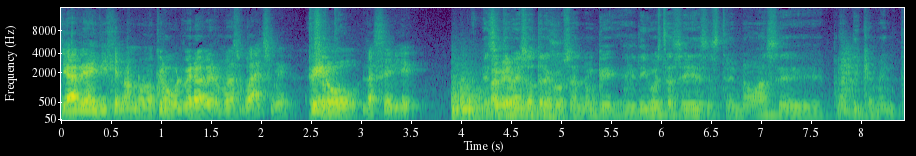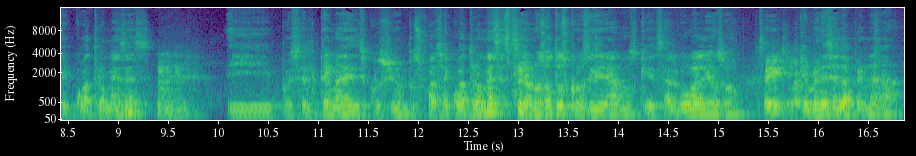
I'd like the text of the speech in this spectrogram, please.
ya de ahí dije, no, no, no quiero volver a ver más Watchmen. Pero la serie, bien. también es otra cosa, ¿no? Que eh, digo, esta serie se estrenó hace prácticamente cuatro meses Ujú. y pues el tema de discusión pues fue hace cuatro meses, pero nosotros consideramos que es algo valioso, Sí, claro. que merece la pena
